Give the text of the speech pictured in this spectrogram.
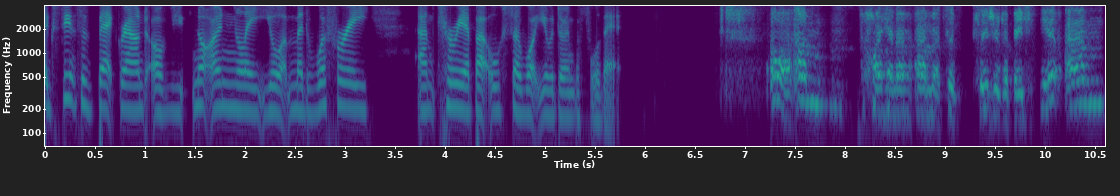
extensive background of not only your midwifery um, career, but also what you were doing before that? Oh, um, hi Hannah. Um, it's a pleasure to be here. Um,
